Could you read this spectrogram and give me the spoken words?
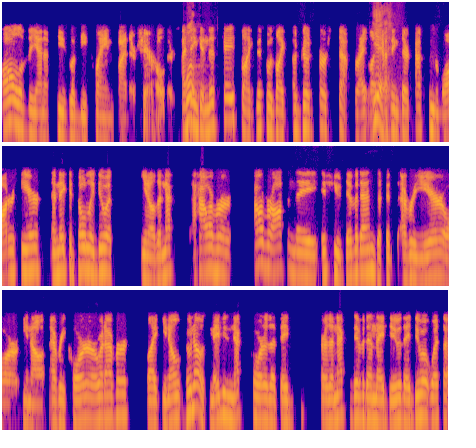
all of the NFTs would be claimed by their shareholders. I well, think in this case, like this was like a good first step, right? Like yeah. I think they're testing the waters here, and they could totally do it. You know, the next, however, however often they issue dividends, if it's every year or you know every quarter or whatever. Like you know, who knows? Maybe the next quarter that they or the next dividend they do, they do it with a,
